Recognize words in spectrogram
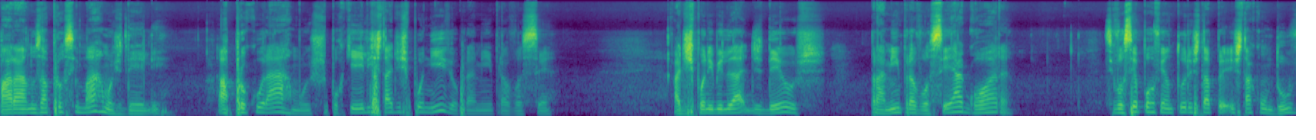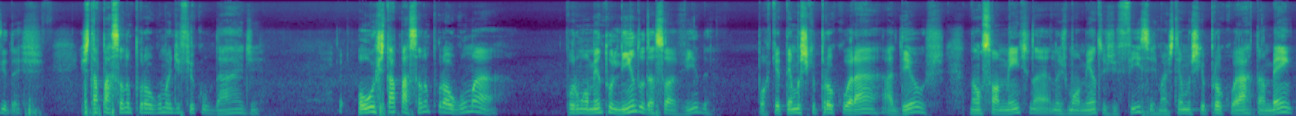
para nos aproximarmos dele, a procurarmos, porque Ele está disponível para mim e para você. A disponibilidade de Deus para mim e para você é agora. Se você porventura está, está com dúvidas, está passando por alguma dificuldade, ou está passando por alguma por um momento lindo da sua vida, porque temos que procurar a Deus não somente na, nos momentos difíceis, mas temos que procurar também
